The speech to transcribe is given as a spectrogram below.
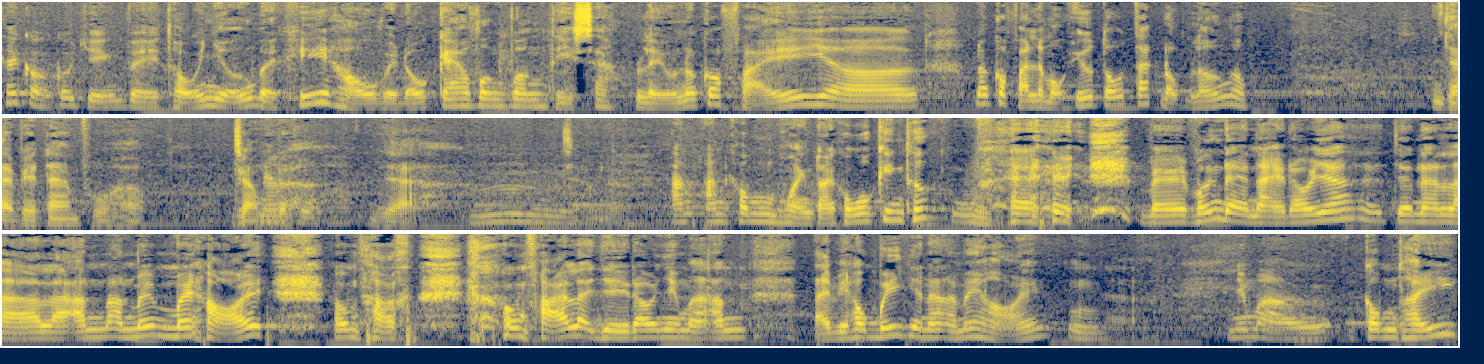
Thế còn câu chuyện về thổ nhưỡng về khí hậu về độ cao vân vân thì sao? Liệu nó có phải uh, nó có phải là một yếu tố tác động lớn không? Dạ Việt Nam phù hợp trồng được dạ. Uhm. được anh anh không hoàn toàn không có kiến thức về về vấn đề này đâu nhé cho nên là là anh anh mới mới hỏi. Không thật không phải là gì đâu nhưng mà anh tại vì không biết cho nên anh mới hỏi. Ừ. nhưng mà công thấy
